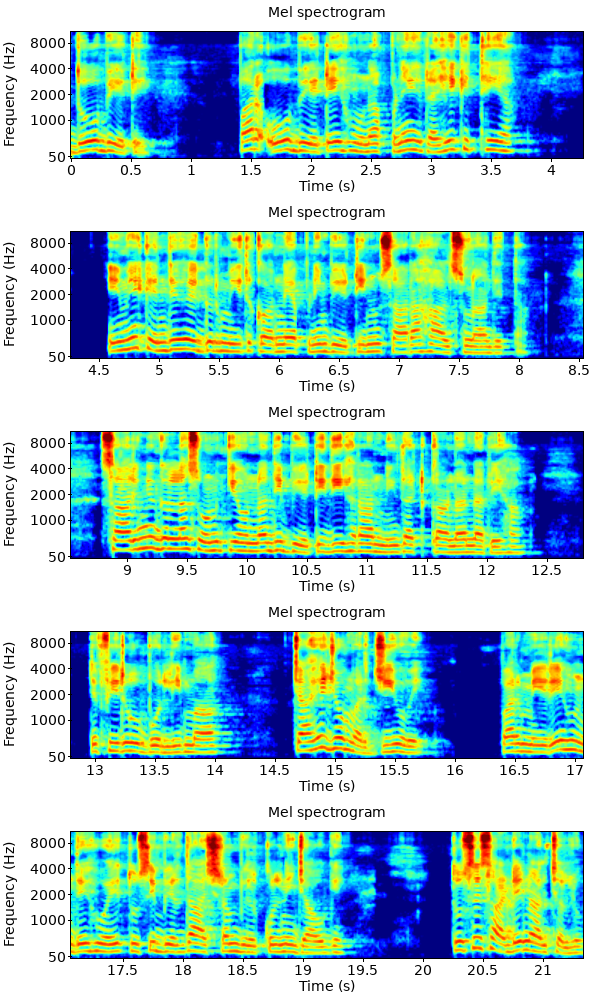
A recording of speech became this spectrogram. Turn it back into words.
ਦੋ ਬੇਟੇ। ਪਰ ਉਹ ਬੇਟੇ ਹੁਣ ਆਪਣੇ ਰਹੇ ਕਿੱਥੇ ਆ? ਇਵੇਂ ਕਹਿੰਦੇ ਹੋਏ ਗੁਰਮੀਤ ਕੌਰ ਨੇ ਆਪਣੀ ਬੇਟੀ ਨੂੰ ਸਾਰਾ ਹਾਲ ਸੁਣਾ ਦਿੱਤਾ। ਸਾਰੀਆਂ ਗੱਲਾਂ ਸੁਣ ਕੇ ਉਹਨਾਂ ਦੀ ਬੇਟੀ ਦੀ ਹੈਰਾਨੀ ਦਾ ਟਿਕਾਣਾ ਨਾ ਰਿਹਾ ਤੇ ਫਿਰ ਉਹ ਬੋਲੀ, ਮਾਂ, ਚਾਹੇ ਜੋ ਮਰਜ਼ੀ ਹੋਵੇ, ਪਰ ਮੇਰੇ ਹੁੰਦੇ ਹੋਏ ਤੁਸੀਂ ਬਿਰਧ ਆਸ਼ਰਮ ਬਿਲਕੁਲ ਨਹੀਂ ਜਾਓਗੇ। ਤੁਸੀਂ ਸਾਡੇ ਨਾਲ ਚੱਲੋ।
